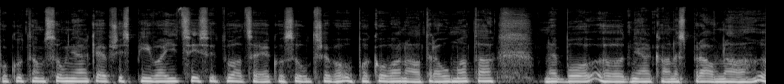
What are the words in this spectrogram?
pokud tam jsou nějaké přispívající situace, jako jsou třeba opakovaná traumata nebo eh, nějaká nesprávná, eh,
